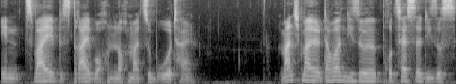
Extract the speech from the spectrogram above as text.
in zwei bis drei Wochen nochmal zu beurteilen. Manchmal dauern diese Prozesse, dieses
